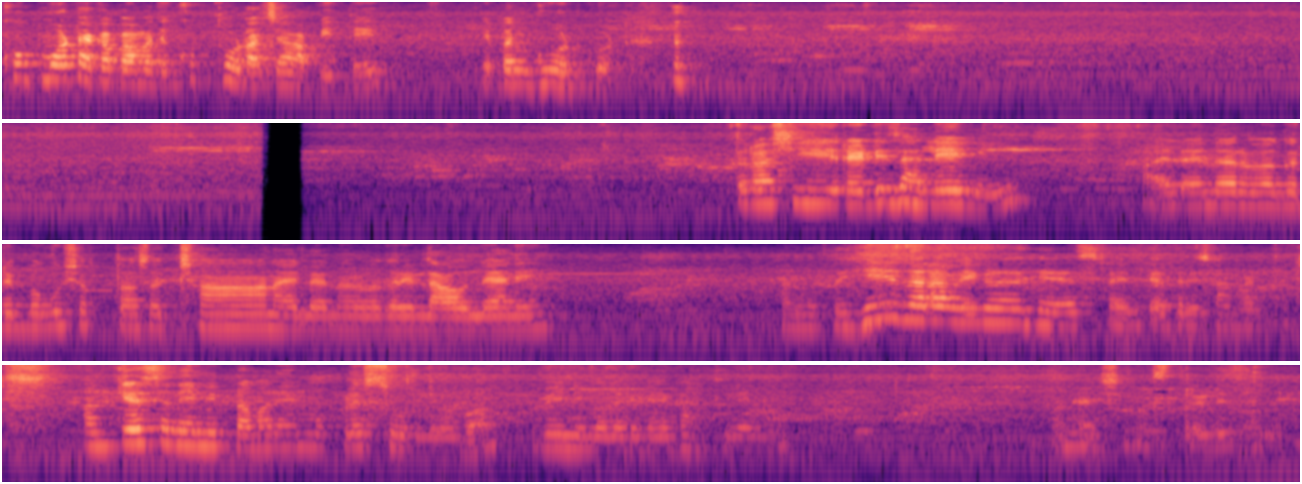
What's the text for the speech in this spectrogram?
खूप मोठ्या कपामध्ये खूप थोडा चहा पिते. ते पण घोट घोट तर अशी रेडी झाली आहे मी. आयलायनर वगैरे बघू शकतो असं छान आयलायनर वगैरे लावल्याने. आणि ते हे जरा वेगळं हेअरस्टाईल काहीतरी छान वाटतं आणि केस नेहमीप्रमाणे मोकळे सोडले बाबा. वेणी वगैरे काही घातले नाही. आणि अशी मस्त रेडी झाले.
